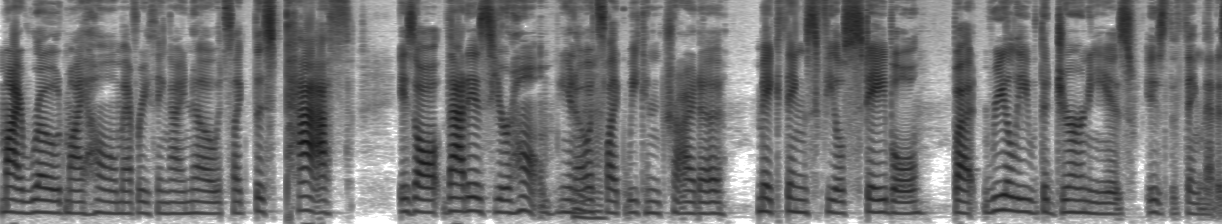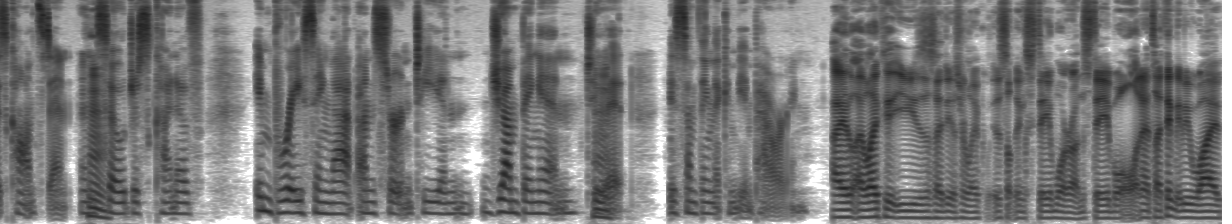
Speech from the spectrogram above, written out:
my road my home everything i know. It's like this path is all that is your home. You know it's like we can try to make things feel stable but really the journey is is the thing that is constant. And so just kind of embracing that uncertainty and jumping in to hmm. it is something that can be empowering I, I like that you use this idea sort of like is something stable or unstable, and it's I think maybe why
